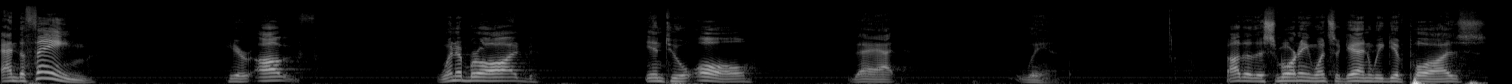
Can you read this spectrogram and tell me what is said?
And the fame hereof went abroad into all that land. Father, this morning, once again, we give pause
